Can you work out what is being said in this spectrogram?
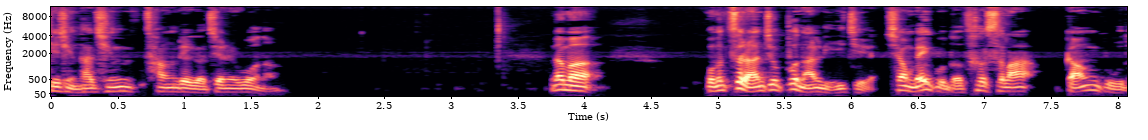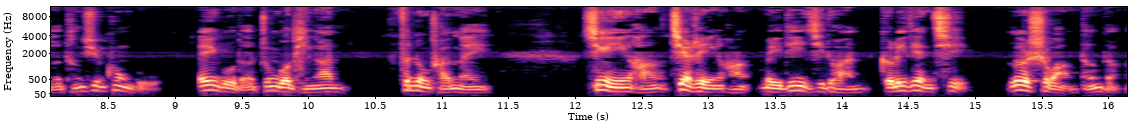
提醒他清仓这个尖锐沃能，那么我们自然就不难理解，像美股的特斯拉、港股的腾讯控股、A 股的中国平安、分众传媒、兴业银行、建设银行、美的集团、格力电器、乐视网等等，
